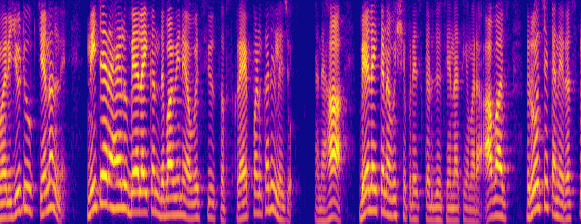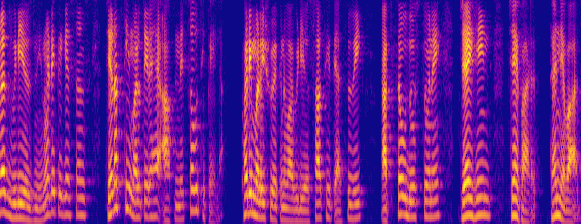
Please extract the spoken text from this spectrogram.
અમારી યુટ્યુબ ચેનલને નીચે રહેલું બે લાઇકન દબાવીને અવશ્ય સબસ્ક્રાઇબ પણ કરી લેજો. અને હા બે લાઇકન અવશ્ય પ્રેસ કરજો, જેનાથી અમારા આવા જ રોચક અને રસપ્રદ વિડીયોઝની નોટિફિકેશન્સ ઝડપથી મળતી રહે આપને સૌથી પહેલાં. ફરી મળીશું એક નવા વીડિયો સાથે. ત્યાં સુધી આપ સૌ દોસ્તોને જય હિન્દ, જય ભારત. ધન્યવાદ.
